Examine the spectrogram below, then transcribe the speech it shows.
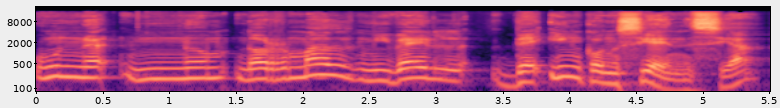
Un normal nivel de inconsciencia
